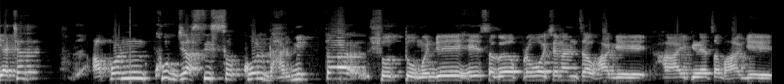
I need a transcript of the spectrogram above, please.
याच्यात आपण खूप जास्ती सखोल धार्मिकता शोधतो. म्हणजे हे सगळं प्रवचनांचा भाग आहे हा ऐकण्याचा भाग आहे.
